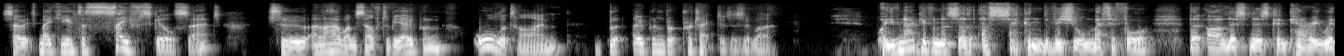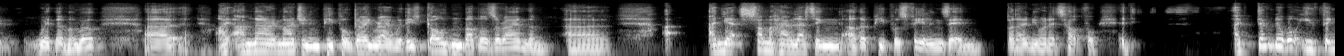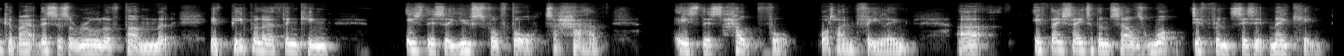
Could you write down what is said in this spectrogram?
So it's making it a safe skill set to allow oneself to be open all the time, but open but protected, as it were. Well, you've now given us a, a, second visual metaphor that our listeners can carry with, with them. And we'll, uh, I, am now imagining people going around with these golden bubbles around them, uh, and yet somehow letting other people's feelings in, but only when it's helpful. It, I don't know what you think about this as a rule of thumb, but if people are thinking, is this a useful thought to have? Is this helpful, what I'm feeling? Uh, if they say to themselves, what difference is it making?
